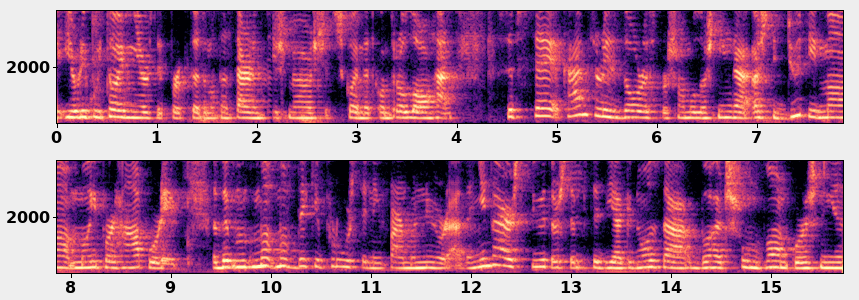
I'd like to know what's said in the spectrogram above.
i rikujtojmë njerëzit për këtë, domethënë sa rëndësishme është që të shkojnë dhe të kontrollohen, sepse kanceri i zorrës për shembull është një nga është i dyti më më i përhapuri dhe më më vdekjeprurësi në një farë mënyre. Dhe një nga arsyet është sepse diagnoza bëhet shumë vonë kur është në një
